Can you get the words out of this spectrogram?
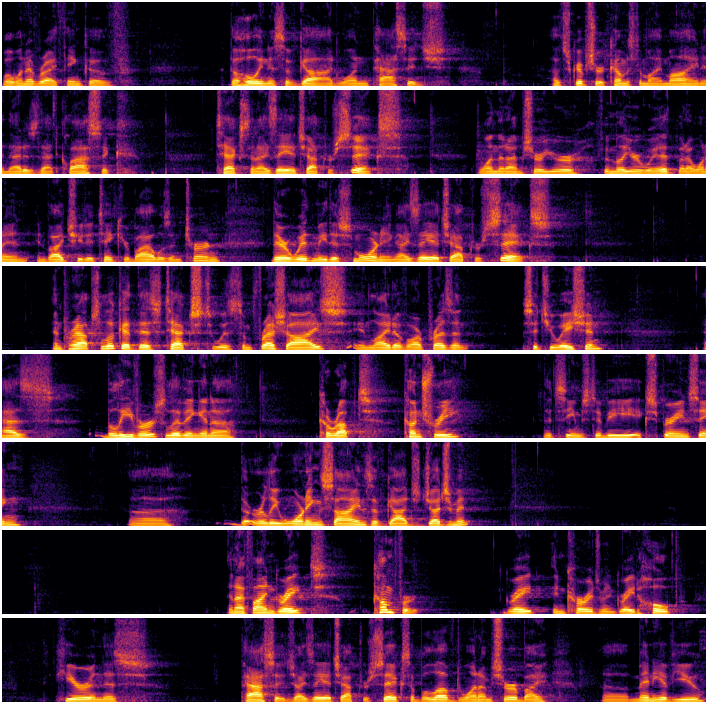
Well, whenever I think of the holiness of God, one passage of Scripture comes to my mind, and that is that classic text in Isaiah chapter 6, one that I'm sure you're familiar with, but I want to invite you to take your Bibles and turn there with me this morning, Isaiah chapter 6, and perhaps look at this text with some fresh eyes in light of our present situation as believers living in a corrupt country that seems to be experiencing uh, the early warning signs of God's judgment. And I find great comfort, great encouragement, great hope here in this passage, Isaiah chapter 6, a beloved one, I'm sure, by uh, many of you.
